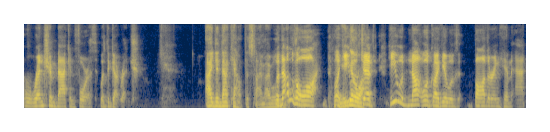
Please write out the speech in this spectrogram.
wrench him back and forth with the gut wrench? I did not count this time. I will, but that was a lot. Like he, he would just he would not look like it was bothering him at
